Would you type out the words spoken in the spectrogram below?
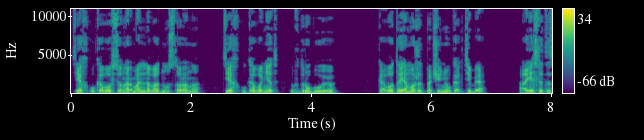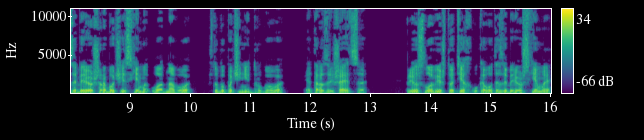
тех, у кого все нормально, в одну сторону, тех, у кого нет, в другую. Кого-то я, может, починю, как тебя, а если ты заберешь рабочие схемы у одного, чтобы починить другого, это разрешается? При условии, что тех, у кого ты заберешь схемы,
